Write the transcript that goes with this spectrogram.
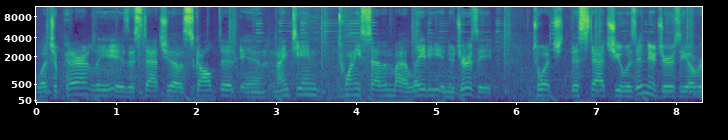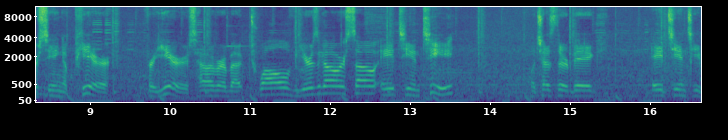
which apparently is a statue that was sculpted in 1927 by a lady in New Jersey, to which this statue was in New Jersey overseeing a pier for years. However, about 12 years ago or so, AT&T, which has their big AT&T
